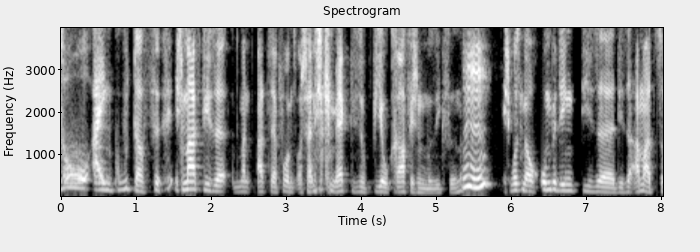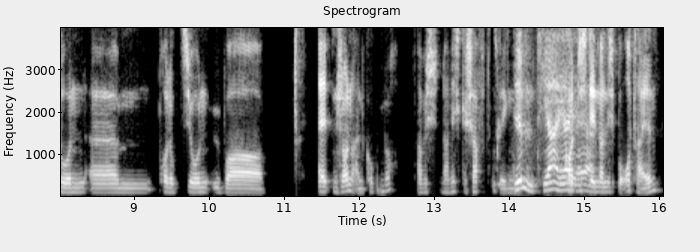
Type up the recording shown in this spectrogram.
So ein guter Film. Ich mag diese, man hat es ja vor uns wahrscheinlich gemerkt, diese biografischen Musikfilme. Mhm. Ich muss mir auch unbedingt diese, diese Amazon-Produktion über Elton John angucken noch. Habe ich noch nicht geschafft, deswegen Stimmt, ja, ja. konnte ja, ich ja. den noch nicht beurteilen.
